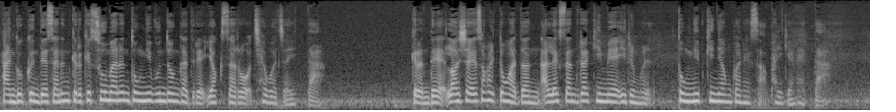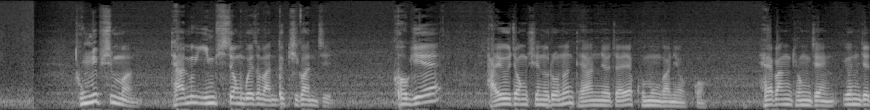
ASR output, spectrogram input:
한국 근대사는 그렇게 수많은 독립운동가들의 역사로 채워져 있다. 그런데 러시아에서 활동하던 알렉산드라 김의 이름을 독립기념관에서 발견했다. 독립신문, 대한민국 임시정부에서 만든 기관지. 거기에 자유정신으로는 대한여자의 고문관이었고 해방 경쟁 이건 이제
